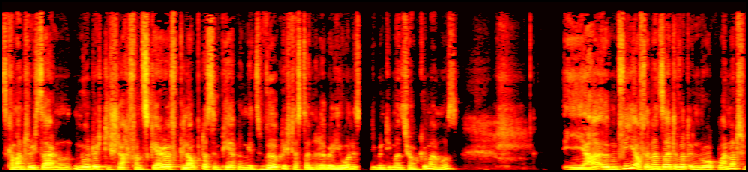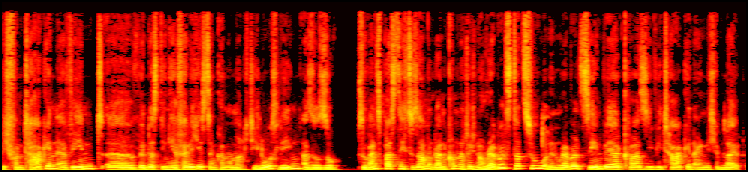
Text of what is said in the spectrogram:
Jetzt kann man natürlich sagen, nur durch die Schlacht von Scarif glaubt das Imperium jetzt wirklich, dass da eine Rebellion ist, über die man sich überhaupt kümmern muss. Ja, irgendwie. Auf der anderen Seite wird in Rogue One natürlich von Tarkin erwähnt, äh, wenn das Ding hier fertig ist, dann können wir mal richtig loslegen. Also so, so ganz passt nicht zusammen. Und dann kommt natürlich noch Rebels dazu. Und in Rebels sehen wir ja quasi, wie Tarkin eigentlich im Leib,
